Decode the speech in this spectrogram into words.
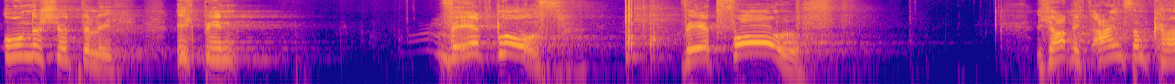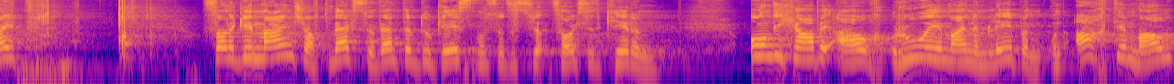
unerschütterlich. Ich bin wertlos, wertvoll. Ich habe nicht Einsamkeit, sondern Gemeinschaft. Merkst du, während du gehst, musst du das Zeug kehren. Und ich habe auch Ruhe in meinem Leben. Und achte mal,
